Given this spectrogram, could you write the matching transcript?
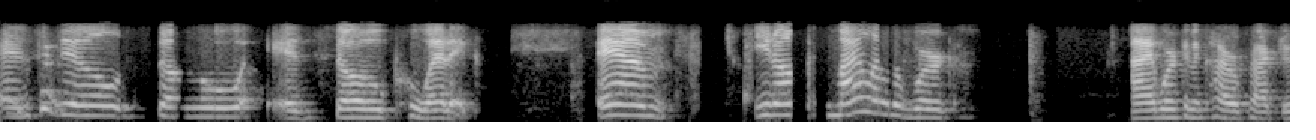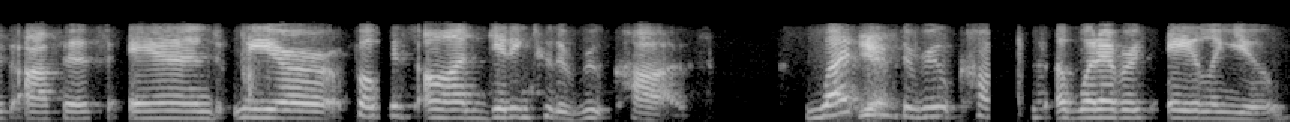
and still so and so poetic. And you know, my line of work I work in a chiropractor's office, and we are focused on getting to the root cause. What yeah. is the root cause of whatever is ailing you?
